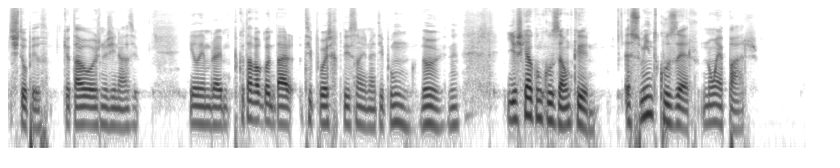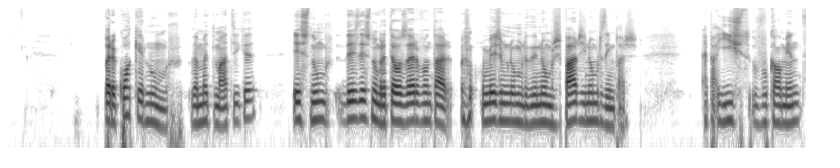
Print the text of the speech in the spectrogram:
estúpido. Que eu estava hoje no ginásio e lembrei-me, porque eu estava a contar tipo as repetições, não é? Tipo um, dois, né? E eu cheguei à conclusão que, assumindo que o zero não é par, para qualquer número da matemática, esse número, desde esse número até o zero, vão estar o mesmo número de números pares e números ímpares. E isto vocalmente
